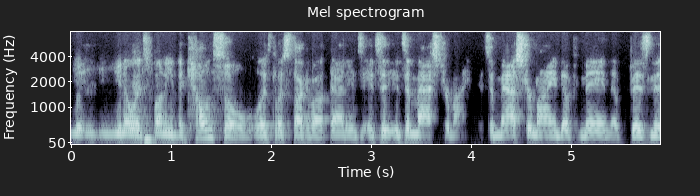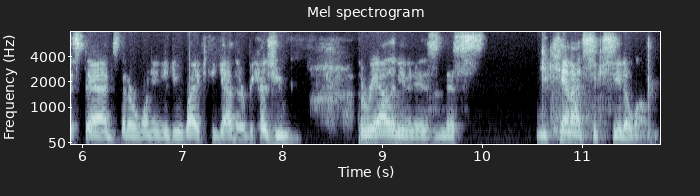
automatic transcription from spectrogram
you, you know, it's funny. The council. Let's let's talk about that. It's it's a, it's a mastermind. It's a mastermind of men of business dads that are wanting to do life together. Because you, the reality of it is, in this you cannot succeed alone.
